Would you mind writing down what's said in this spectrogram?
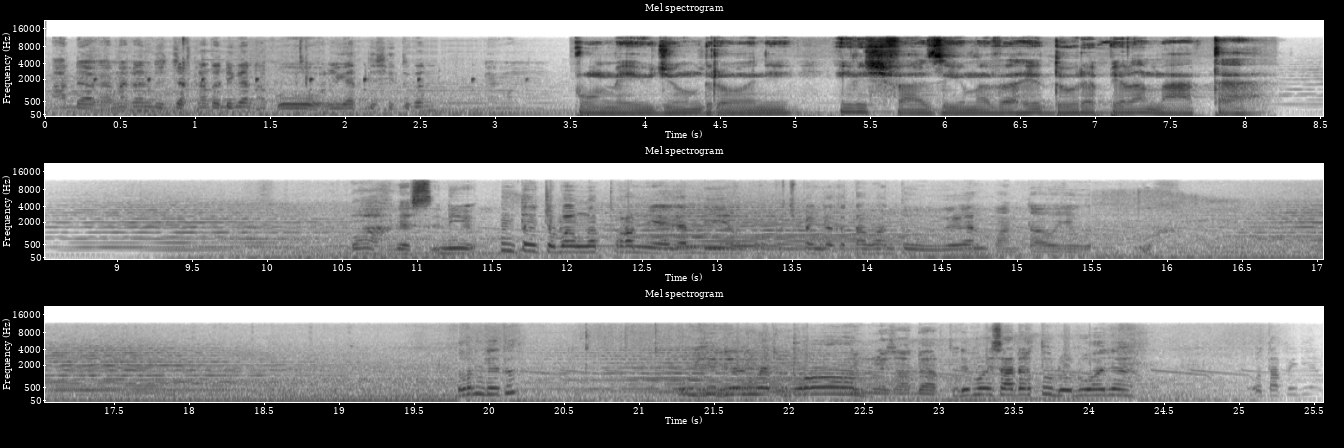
ada karena kan jejaknya tadi kan aku lihat di situ kan memang Por meio de um drone, eles fazem uma varredura pela mata. wah guys ini tuh coba ngepron ya kan di supaya nggak ketahuan tuh ya kan pantau juga turun gitu oh iya dia ngeliat dia drone mulai sadar tuh dia mulai sadar tuh dua-duanya oh tapi dia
